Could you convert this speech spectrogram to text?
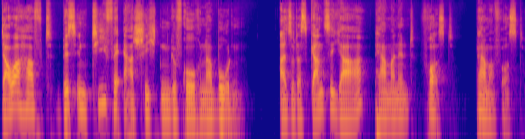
dauerhaft bis in tiefe Erdschichten gefrorener Boden. Also das ganze Jahr permanent Frost, Permafrost.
